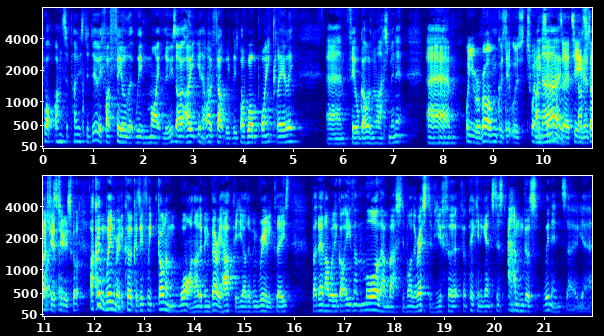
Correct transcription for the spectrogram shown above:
what I'm supposed to do. If I feel that we might lose, I, I you know I felt we'd lose by one point clearly, um, field goal in the last minute. Um, well, you were wrong because it was I 27-13. It was actually a two score. I couldn't win really, could because if we'd gone and won, I'd have been very happy. I'd have been really pleased. But then I would have got even more lambasted by the rest of you for, for picking against us and us winning. So yeah.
